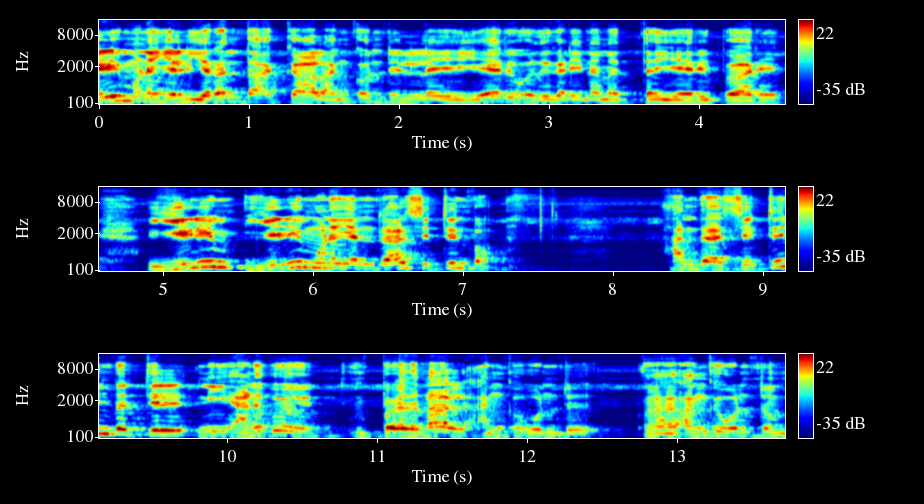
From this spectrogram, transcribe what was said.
இழிமுனையில் இறந்தாக்கால் அங்கொன்றில்லை ஏறுவது கடினமத்தை ஏறிப்பார். இழி இழிமுனை என்றால் சிற்றின்பம். அந்த சிற்றின்பத்தில் நீ அனுபவிப்பதனால் அங்கு ஒன்று அங்கு ஒன்றும்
